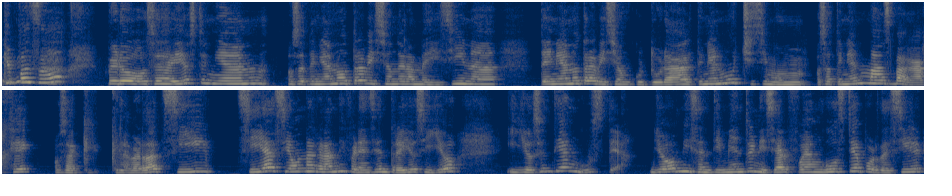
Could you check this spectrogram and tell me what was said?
¿Qué pasó? Pero, o sea, ellos tenían, o sea, tenían otra visión de la medicina, tenían otra visión cultural, tenían muchísimo, o sea, tenían más bagaje, o sea, que, que la verdad sí, sí hacía una gran diferencia entre ellos y yo, y yo sentía angustia. Yo, mi sentimiento inicial fue angustia por decir,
